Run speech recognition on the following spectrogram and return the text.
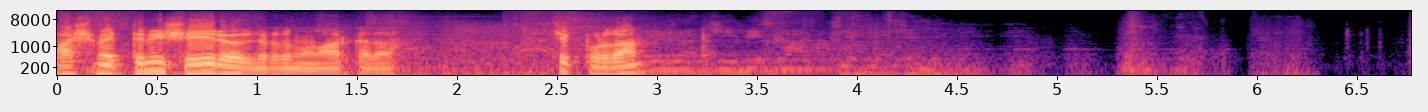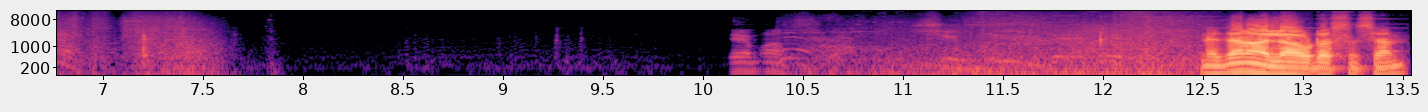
Haşmettin'in şeyiyle öldürdüm onu arkada. Çık buradan. Neden hala oradasın sen?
